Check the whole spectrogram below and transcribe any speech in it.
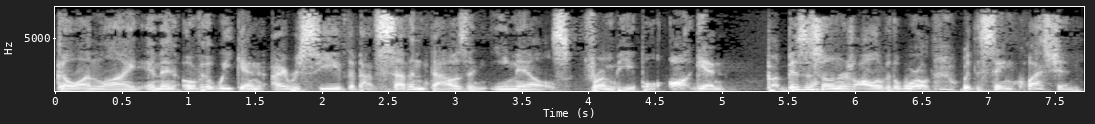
go online, and then over the weekend, I received about 7,000 emails from people, all, again, business owners all over the world with the same question.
